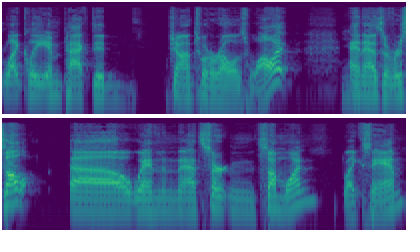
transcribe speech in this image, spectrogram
likely impacted John Tortorella's wallet, Yeah. and as a result, uh, when that certain someone like Sam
